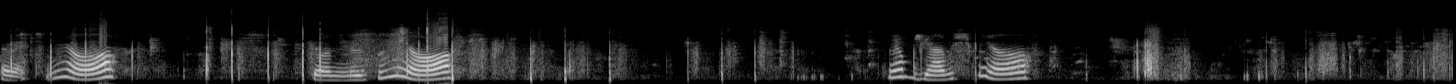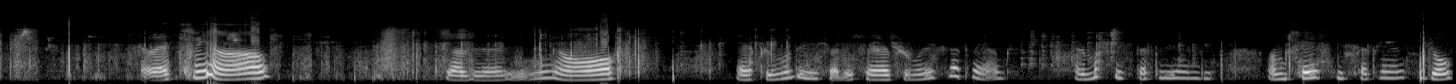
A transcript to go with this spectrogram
Evet mi ya? Gönlünüz mü ya? Ya bu gelmiş mi ya? Evet mi ya? Geldiniz mi ya? Yapımı da şöyle şey yapımı yükseltmeyenmiş. Yani bak yükseltmeyen diyor. Ama bir şey yükseltmeyen yok.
